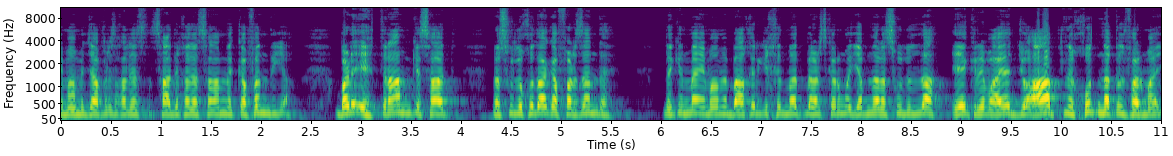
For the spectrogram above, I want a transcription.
इमाम जाफ़र सदक ने कफन दिया। बड़े एहतराम के साथ रसूल खुदा का फ़र्जंद है। लेकिन मैं इमाम बाकर की खिदमत में अर्ज़ करूँगा, यबना रसूलुल्लाह, एक रिवायत जो आपने ख़ुद नकल फरमाई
